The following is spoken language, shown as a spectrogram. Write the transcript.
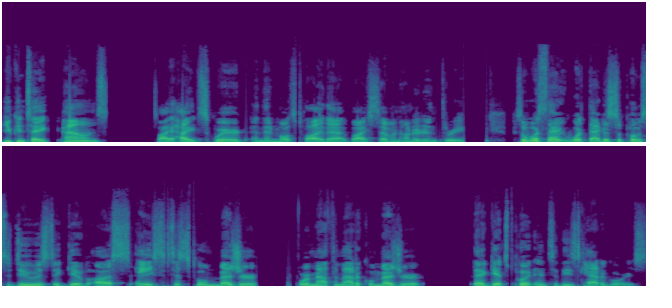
you can take pounds by height squared and then multiply that by 703. So what's that what that is supposed to do is to give us a statistical measure or a mathematical measure that gets put into these categories.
